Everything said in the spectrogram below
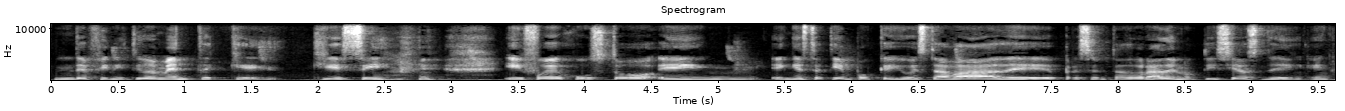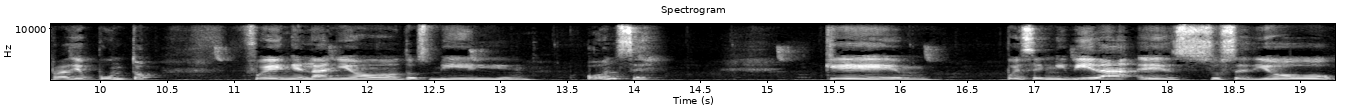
Definitivamente que que sí, y fue justo en, en, este tiempo que yo estaba de presentadora de noticias de, en Radio Punto, fue en el año 2011, que pues en mi vida eh, sucedió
